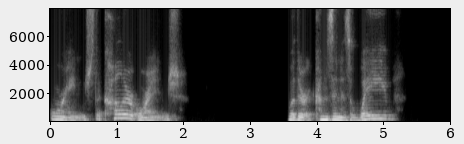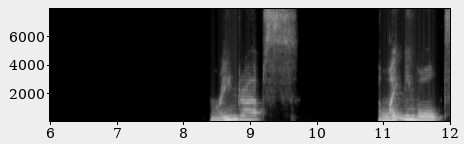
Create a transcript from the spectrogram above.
orange, the color orange, whether it comes in as a wave, raindrops, a lightning bolt,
